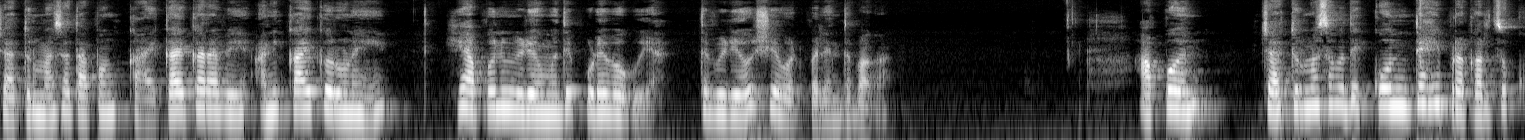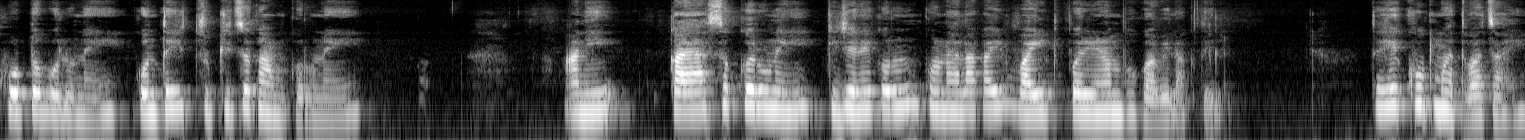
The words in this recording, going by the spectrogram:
चातुर्मासात आपण काय काय करावे आणि काय करू नये हे आपण व्हिडिओमध्ये पुढे बघूया. तर व्हिडिओ शेवटपर्यंत बघा. आपण चातुर्मासामध्ये कोणत्याही प्रकारचं खोटं बोलू नये कोणतंही चुकीचं काम करू नये आणि काय असं करू नये की जेणेकरून कोणाला काही वाईट परिणाम भोगावे लागतील. तर हे खूप महत्त्वाचं आहे.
